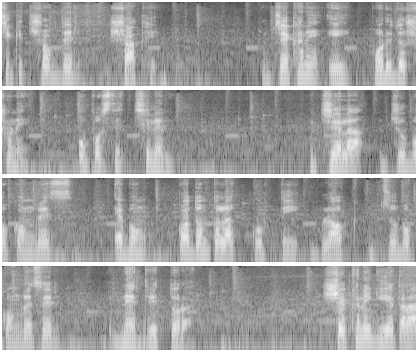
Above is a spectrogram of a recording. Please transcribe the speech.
চিকিৎসকদের সাথে, যেখানে এই পরিদর্শনে উপস্থিত ছিলেন জেলা যুব কংগ্রেস এবং কদমতলা কুর্তি ব্লক যুব কংগ্রেসের নেতৃত্বরা। সেখানে গিয়ে তারা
